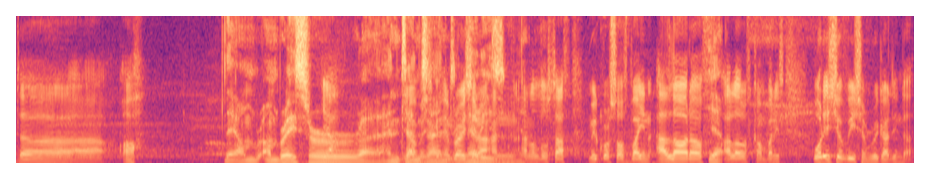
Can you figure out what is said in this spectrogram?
the oh the um, Embracer uh, and yeah, Tencent and Embracer NetEase, and, yeah. and all those stuff. Microsoft buying a lot of Yeah. a lot of companies. What is your vision regarding that?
